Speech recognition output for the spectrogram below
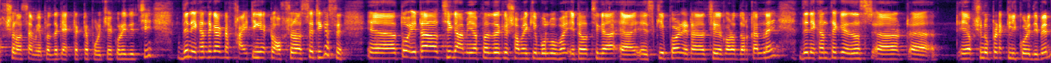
অপশন আছে, আমি আপনাদেরকে একটা একটা পরিচয় করে দিচ্ছি। দেন এখান থেকে একটা ফাইটিং একটা অপশন আছে, ঠিক আছে? তো এটা হচ্ছে আমি আপনাদেরকে সবাইকে বলব ভাই, এটা হচ্ছে স্কিপ করেন, এটা হচ্ছে করার দরকার নেই। দেন এখান থেকে জাস্ট এই অপশনের উপরে ক্লিক করে দিবেন।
